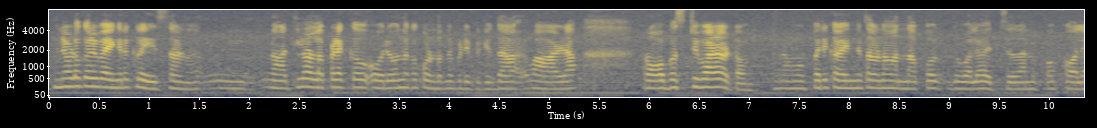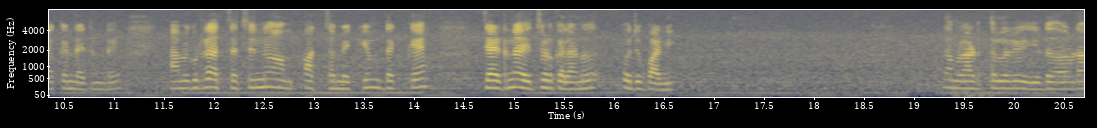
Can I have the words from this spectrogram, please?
ഇതിനോടൊക്കെ ഒരു ഭയങ്കര ക്രേസാണ് നാട്ടിലുള്ളപ്പോഴൊക്കെ ഓരോന്നൊക്കെ കൊണ്ടുവന്ന് പിടിപ്പിക്കും. ഇതാ വാഴ റോബസ്റ്റ് വാഴ കേട്ടോ. മൂപ്പര് കഴിഞ്ഞ തവണ വന്നപ്പോൾ ഇതുപോലെ വെച്ചതാണ്. ഇപ്പോൾ കൊലൊക്കെ ഉണ്ടായിട്ടുണ്ട്. ആമിക്കുട്ടിയുടെ അച്ഛനും അച്ചമ്മയ്ക്കും ഇതൊക്കെ ചേട്ടന് അയച്ചു കൊടുക്കലാണ് ഒരു പണി. നമ്മളടുത്തുള്ളൊരു വീട്. അവിടെ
